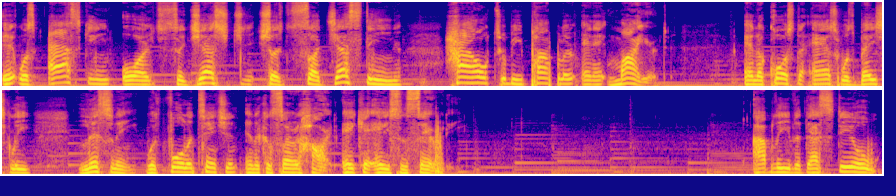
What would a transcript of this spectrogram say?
It was asking or suggest, suggesting how to be popular and admired. And of course, the answer was basically listening with full attention and a concerned heart, aka sincerity. I believe that that still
